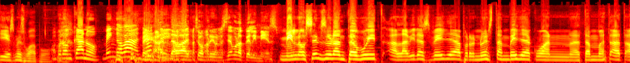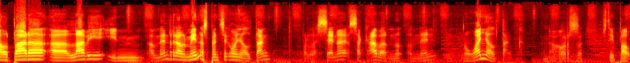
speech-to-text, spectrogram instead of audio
qui és més guapo? Broncano. Vinga, va, Vinga, Jordi. Endavant, Xomri, necessitem una pel·li més. 1998, a La vida és vella, però no és tan vella quan eh, t'han matat el pare, eh, l'avi, i el nen realment es pensa que guanya el tanc, però l'escena s'acaba, no, el nen no guanya el tanc. No. Llavors, hosti, Pau,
